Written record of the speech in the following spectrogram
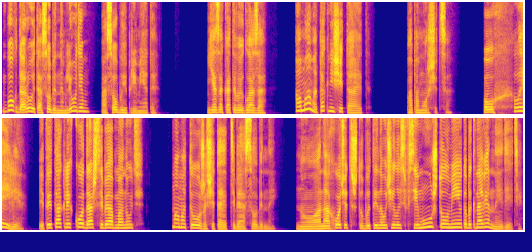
Бог дарует особенным людям особые приметы. Я закатываю глаза. А мама так не считает. Папа морщится. Ох, Лейли, и ты так легко дашь себя обмануть. Мама тоже считает тебя особенной. Но она хочет, чтобы ты научилась всему, что умеют обыкновенные дети.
